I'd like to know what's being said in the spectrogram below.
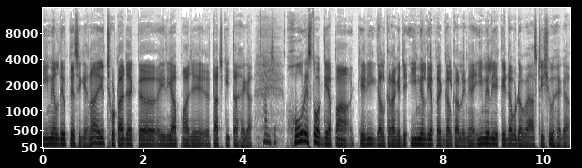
ਈਮੇਲ ਦੇ ਉੱਤੇ ਸੀਗੇ ਨਾ ਇਹ ਛੋਟਾ ਜਿਹਾ ਇੱਕ ਏਰੀਆ ਆਪਾਂ ਜੇ ਟੱਚ ਕੀਤਾ ਹੈਗਾ ਹਾਂਜੀ ਹੋਰ ਇਸ ਤੋਂ ਅੱਗੇ ਆਪਾਂ ਕਿਹੜੀ ਗੱਲ ਕਰਾਂਗੇ ਜੇ ਈਮੇਲ ਦੀ ਆਪਾਂ ਇੱਕ ਗੱਲ ਕਰ ਲੈਂਦੇ ਆ ਈਮੇਲ ਹੀ ਇੱਕ ਏਡਾ ਵੱਡਾ ਵਾਸਟ ਇਸ਼ੂ ਹੈਗਾ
